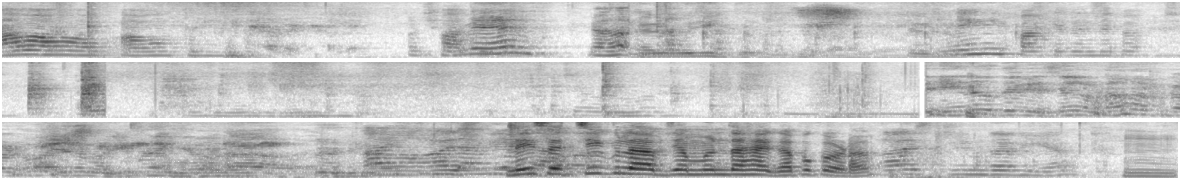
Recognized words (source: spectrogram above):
ਆਓ ਆਓ ਆਓ ਤੁਸੀਂ। ਕੇ ਹੈਲੋ ਜੀ। ਨਹੀਂ ਪਾ ਕੇ ਦਿੰਦੇ ਸੱਚੀ ਗੁਲਾਬ ਜਾਮੁਨ ਦਾ ਹੈਗਾ ਪਕੌੜਾ। ਆਈਸਕ੍ਰੀਮ ਦਾ ਵੀ ਆ। ਹੂੰ।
